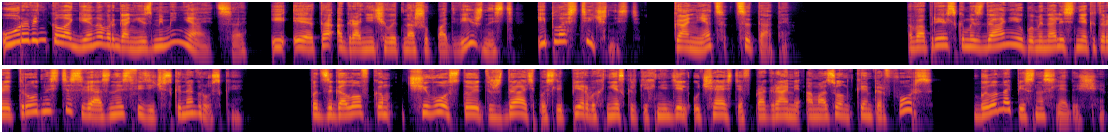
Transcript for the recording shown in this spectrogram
уровень коллагена в организме меняется, и это ограничивает нашу подвижность и пластичность. Конец цитаты. В апрельском издании упоминались некоторые трудности, связанные с физической нагрузкой. Под заголовком «Чего стоит ждать после первых нескольких недель участия в программе Amazon Camper Force» было написано следующее.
